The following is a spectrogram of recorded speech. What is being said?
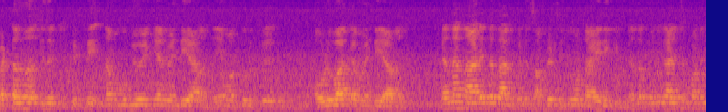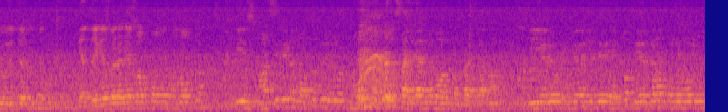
പെട്ടെന്ന് ഇത് കിട്ടി നമുക്ക് ഉപയോഗിക്കാൻ വേണ്ടിയാണ് നിയമക്കുറിച്ച് ഒഴിവാക്കാൻ വേണ്ടിയാണ്. എന്നാൽ നാടിന്റെ താല്പര്യം സംരക്ഷിച്ചുകൊണ്ടായിരിക്കും. എന്ന പൊതു കാഴ്ചപ്പാട് ചോദിച്ചത് എന്തെങ്കിലും വരണേ നോക്കാം. ഈ സ്മാർട്ട് മൊത്തത്തിലൊരു നോട്ടൊരു സർക്കാരിന്റെ ഭാഗത്തുണ്ടായി കാരണം ഈ ഒരു ഇഗ്രിമെന്റിൽ എപ്പോൾ തീർക്കണം എന്ന് പോലും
